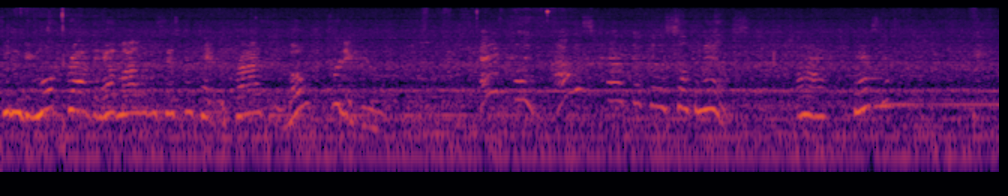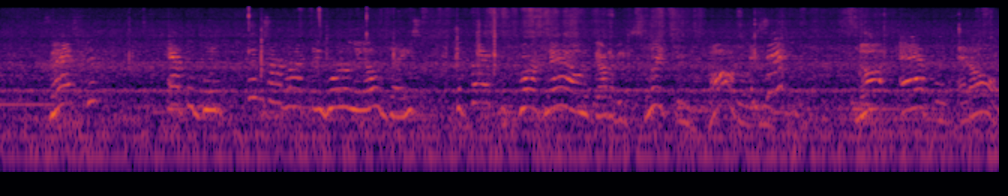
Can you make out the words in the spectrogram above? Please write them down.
couldn't be more proud to help my little sister take the prize in most predicament. Actually, I was trying to think of something else. Uh, faster? Faster? Appleton, things aren't like they were in the old days. The fastest part now has got to be slick and harder. Exactly. Not apple at all.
